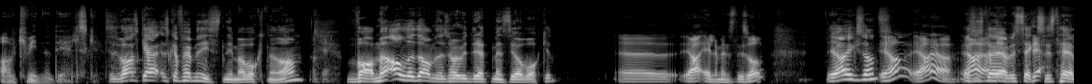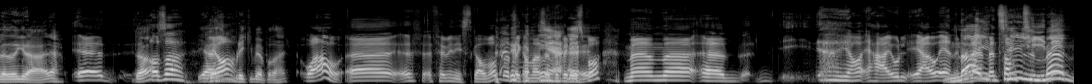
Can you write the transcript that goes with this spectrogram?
Av kvinnene de elsket. Hva skal, skal feministen i meg våkne nå? Hva med alle damene som har blitt drept mens de var våken? Uh, ja, eller mens de sov. Ja, ikke sant? Ja, ja, ja. Jeg syns det er jævlig sexist, hele den greia her. jeg. eh, Ja. altså, Jeg ja. blir ikke med på det her. Wow. Uh, Feminist-Galvan, dette kan jeg sette pris på. Men eh, eh, Ja, jeg er jo, jeg er jo enig Nei med deg, men til samtidig menn!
